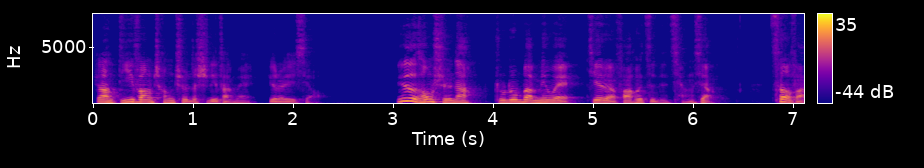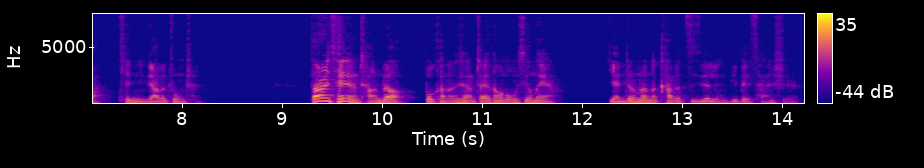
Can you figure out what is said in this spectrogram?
让敌方城池的势力范围越来越小。与此同时呢，竹中半兵卫接着发挥自己的强项，策反前景家的重臣。当然，前景长政不可能像斋藤龙兴那样眼睁睁地看着自己的领地被蚕食，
